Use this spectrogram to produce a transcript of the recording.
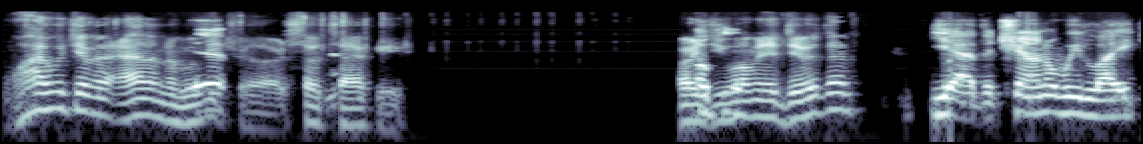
Why would you have an ad on a movie trailer? It's so tacky. All right, do you want me to do it then? Yeah, the channel we like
